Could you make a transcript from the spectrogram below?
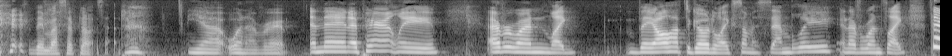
they must have not said. Yeah, whatever. And then apparently everyone like they all have to go to like some assembly and everyone's like, They're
